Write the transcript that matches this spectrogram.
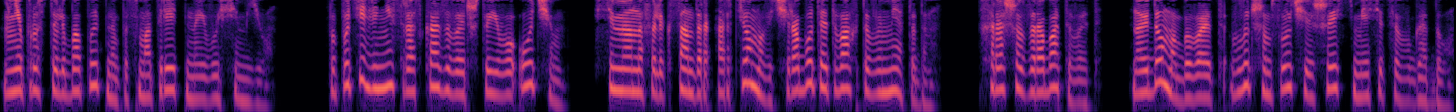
Мне просто любопытно посмотреть на его семью. По пути Денис рассказывает, что его отчим, Семенов Александр Артемович, работает вахтовым методом. Хорошо зарабатывает, но и дома бывает в лучшем случае шесть месяцев в году.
